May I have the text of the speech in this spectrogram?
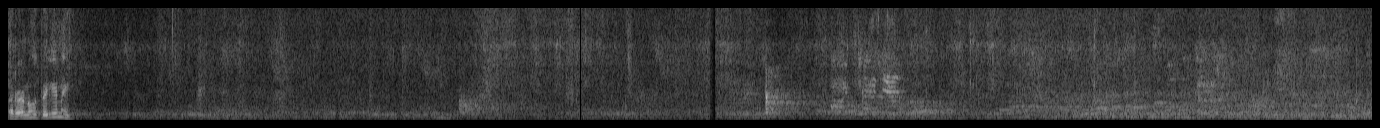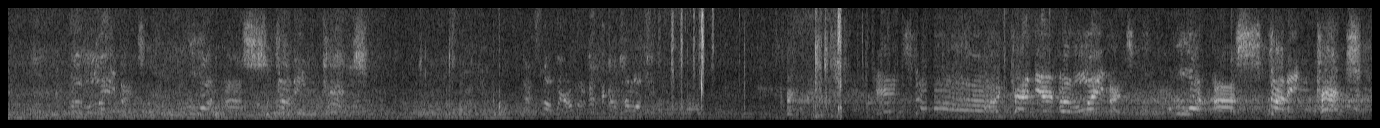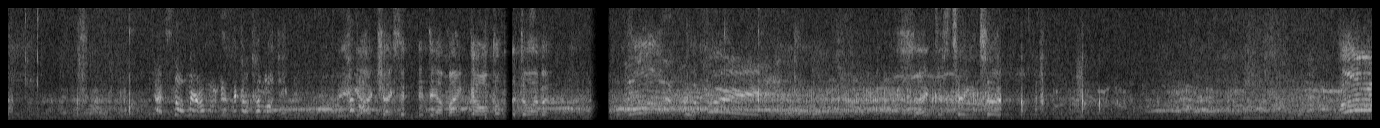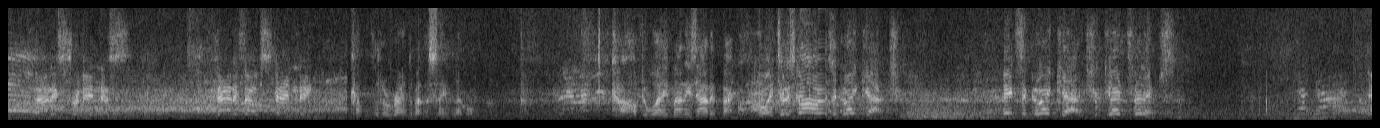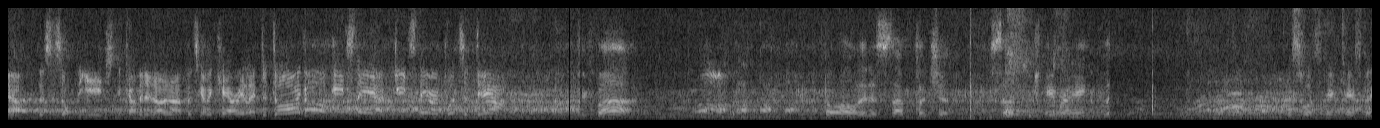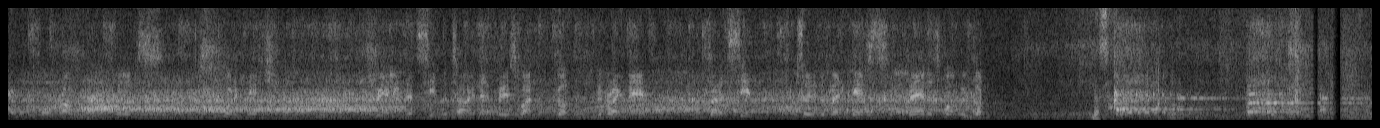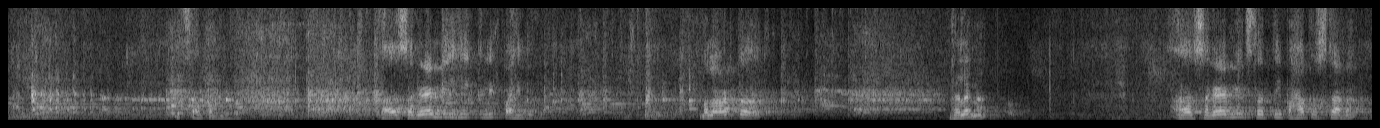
Run होते की नाही? What a stunning catch! That's not where I wanted to go. Come on. There you go, chase it down, mate. Go on, put the dive in. Saved his team too. Oh! That is tremendous. That is outstanding. couple that are around about the same level. Carved away, man, he's out at back point, and it's oh, it's a great catch. It's a great catch from Glenn Phillips. Now, this is off the edge. They're coming in. I don't know if it's going to carry left to dive. Oh, gets there, gets there and puts it down. Too far. Oh, that is some picture. Some camera angle. This was fantastic from Phillips. Did set the tone, that first one. Got the great man, but it said to the Black Caps, that is what we've got. हा, सगळ्यांनी ही clip पाहिली मला वाटतं झालं ना हा, सगळ्यांनीच तर ती पाहत असताना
